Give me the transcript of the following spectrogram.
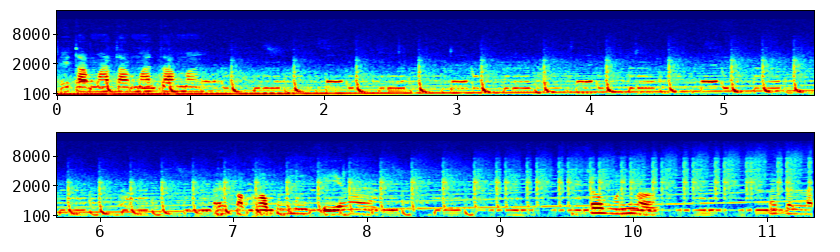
เฮ้ยตามมาตามมาตามมา ไอ้ยปากคอพวกมึงสีอะไรอะส้มมันเหรอ ไม่เป็นไร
